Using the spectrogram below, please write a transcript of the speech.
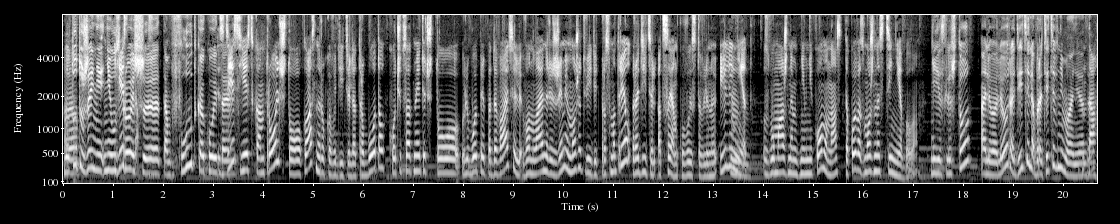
Но э, тут уже не, не устроишь есть, э, там флут какой-то. Здесь есть контроль, что классный руководитель отработал. Хочется отметить, что любой преподаватель в онлайн-режиме может видеть, просмотрел родитель оценку выставленную или mm-hmm. нет. С бумажным дневником у нас такой возможности не было. Если что, алло, алло, родитель, обратите внимание. Да.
